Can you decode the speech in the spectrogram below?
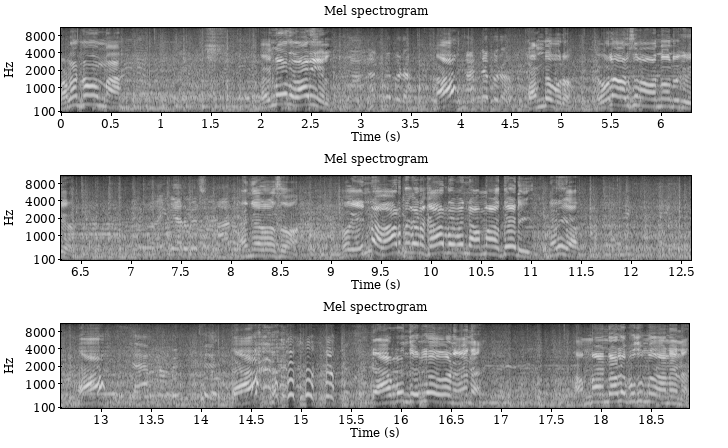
வணக்கம் அம்மா எங்கே இந்த வாரியல் ஆ? கந்தபுரம் எவ்வளோ வருஷமா வந்து இருக்கிறீர்கள் அஞ்சாறு வருஷமா? ஓகே என்ன வாரத்துக்கான காரணம் என்ன? அம்மா தேடி. நிறையா? காரணம் சொல்ல வேணும் என்ன? அம்மா என்றாலும் புதுமை தானே என்ன?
